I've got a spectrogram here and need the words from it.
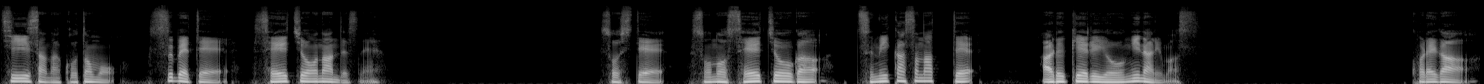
小さなこともすべて成長なんですね。そしてその成長が積み重なって歩けるようになります。これが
